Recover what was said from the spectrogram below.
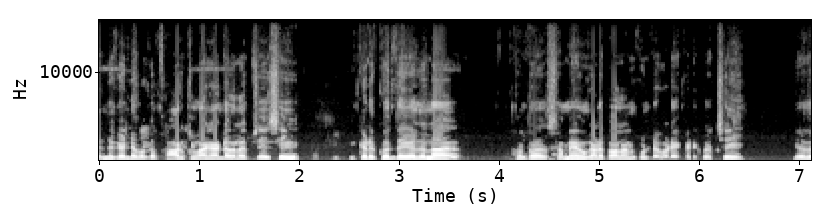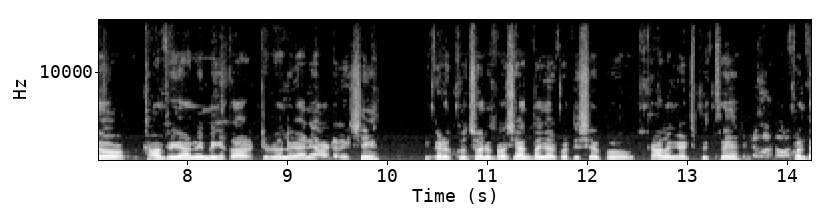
ఎందుకంటే ఒక పార్క్ లాగా డెవలప్ చేసి ఇక్కడ కొంత ఏదైనా కొంత సమయం గడపాలనుకుంటే కూడా ఇక్కడికి వచ్చి ఏదో కాఫీ కానీ మిగతా టిఫిన్లు కానీ ఆర్డర్ ఇచ్చి ఇక్కడ కూర్చొని ప్రశాంతంగా కొద్దిసేపు కాలం గడిపిస్తే కొంత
